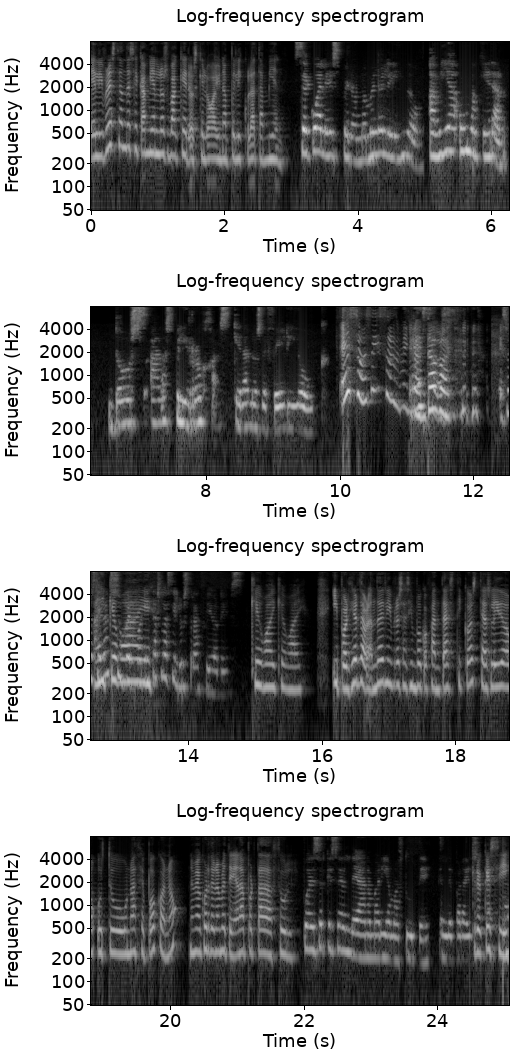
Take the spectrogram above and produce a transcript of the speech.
el libro este donde se cambian los vaqueros, que luego hay una película también. Sé cuál es, pero no me lo he leído. Había uno que eran dos hadas pelirrojas, que eran los de Fairy Oak. Esos, esos, me encantaban. Esos, esos Ay, eran qué guay. bonitas las ilustraciones. Qué guay, qué guay. Y por cierto, hablando de libros así un poco fantásticos, te has leído tú uno hace poco, ¿no? No me acuerdo el nombre, tenía la portada azul. Puede ser que sea el de Ana María Matute, el de Paraíso. Creo que sí.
